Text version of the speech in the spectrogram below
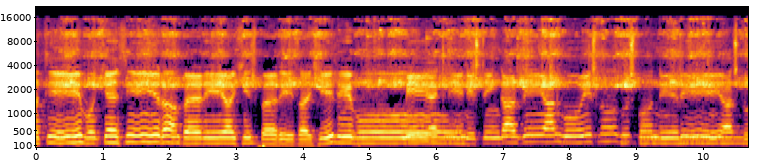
στόματί μου και θύραν περιοχής περί τα χείλη μου. Μη εκκλίνεις την καρδία μου εις λόγους πονηρίας του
